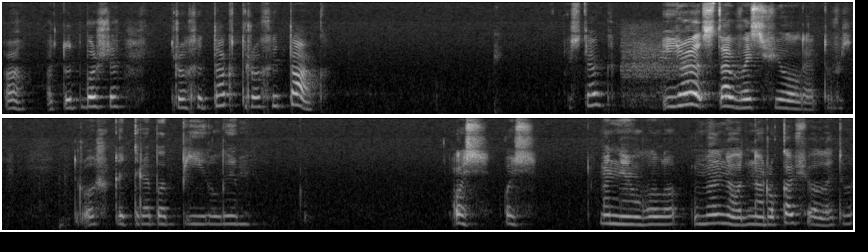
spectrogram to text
А, а тут можна трохи так, трохи так. Ось так. І я став весь фіолетовий. Трошки треба білим. Ось, ось. У мене, голо... У мене одна рука фіолетова.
